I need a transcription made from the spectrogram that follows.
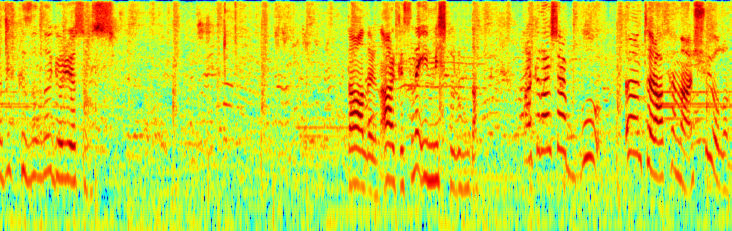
Hafif kızıllığı görüyorsunuz. Dağların arkasına inmiş durumda. Arkadaşlar bu ön taraf hemen şu yolun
